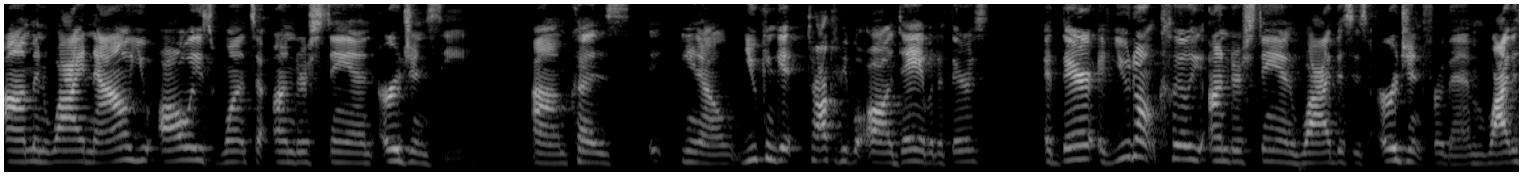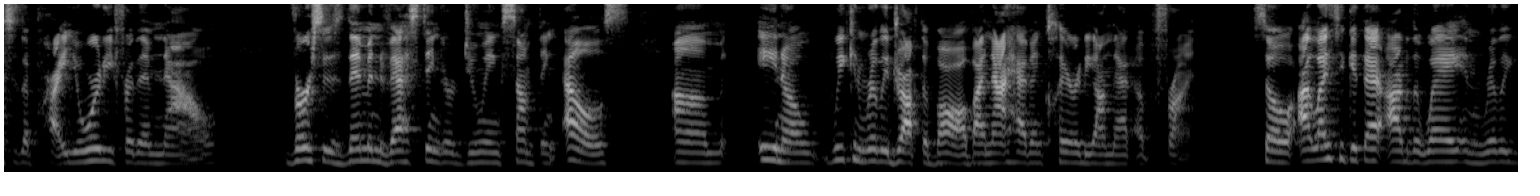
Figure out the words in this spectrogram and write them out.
um, and why now you always want to understand urgency because um, you know you can get talk to people all day but if there's if there if you don't clearly understand why this is urgent for them why this is a priority for them now versus them investing or doing something else um, you know we can really drop the ball by not having clarity on that up front so I like to get that out of the way and really,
